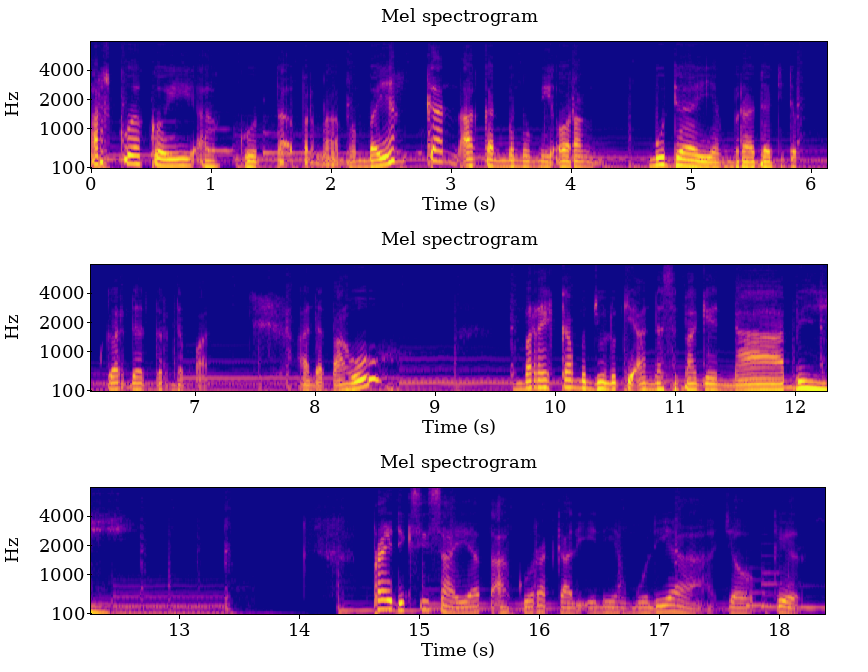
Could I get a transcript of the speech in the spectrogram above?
Harus kuakui aku tak pernah membayangkan akan menemui orang muda yang berada di garda terdepan. Anda tahu, mereka menjuluki Anda sebagai nabi. Prediksi saya tak akurat kali ini yang mulia, Kirk.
